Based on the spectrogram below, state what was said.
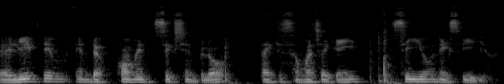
Uh, leave them in the comment section below. Thank you so much again. See you next video.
